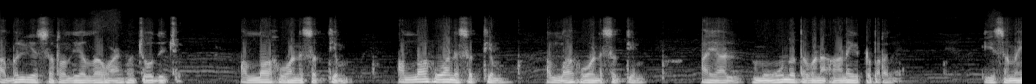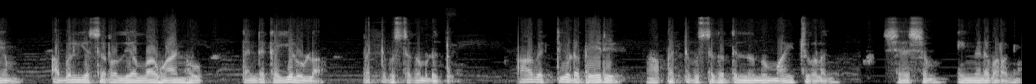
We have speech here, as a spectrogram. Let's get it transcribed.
അബുൽ യസർ റളിയല്ലാഹു അൻഹു ചോദിച്ചു. അള്ളാഹുവാണ് സത്യം. അള്ളാഹുവാണ് സത്യം. അള്ളാഹുവാണ് സത്യം. അയാൾ മൂന്ന് തവണ ആണയിട്ട് പറഞ്ഞു. ഈ സമയം അബുൽ യസർ അലി അള്ളാഹു അൻഹു തന്റെ കയ്യിലുള്ള പറ്റുപുസ്തകമെടുത്തു ആ വ്യക്തിയുടെ പേര് ആ പറ്റുപുസ്തകത്തിൽ നിന്നും മായ്ച്ചു കളഞ്ഞു. ശേഷം ഇങ്ങനെ പറഞ്ഞു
